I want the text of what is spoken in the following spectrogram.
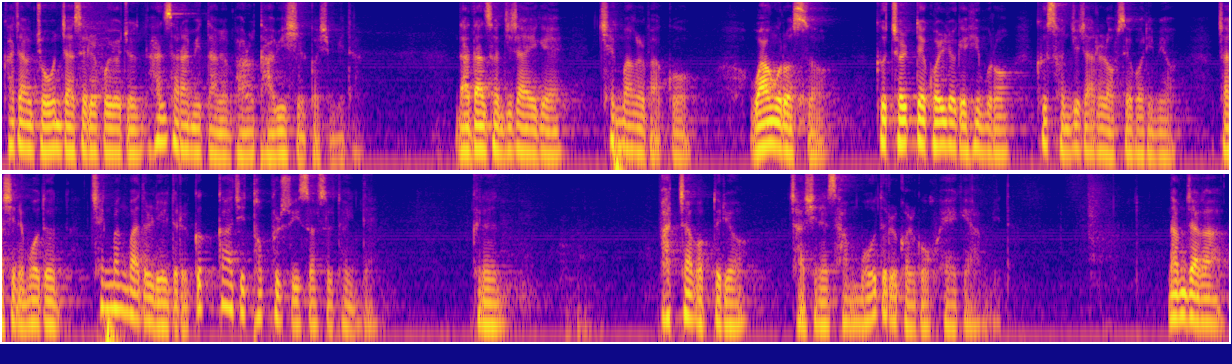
가장 좋은 자세를 보여준 한 사람이 있다면 바로 다윗일 것입니다. 나단 선지자에게 책망을 받고 왕으로서 그 절대 권력의 힘으로 그 선지자를 없애버리며 자신의 모든 책망받을 일들을 끝까지 덮을 수 있었을 터인데 그는 바짝 엎드려 자신의 삶 모두를 걸고 회개합니다. 남자가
